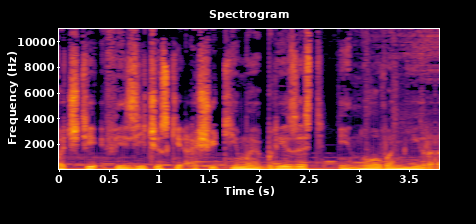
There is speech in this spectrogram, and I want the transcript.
почти физически ощутимая близость иного мира.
